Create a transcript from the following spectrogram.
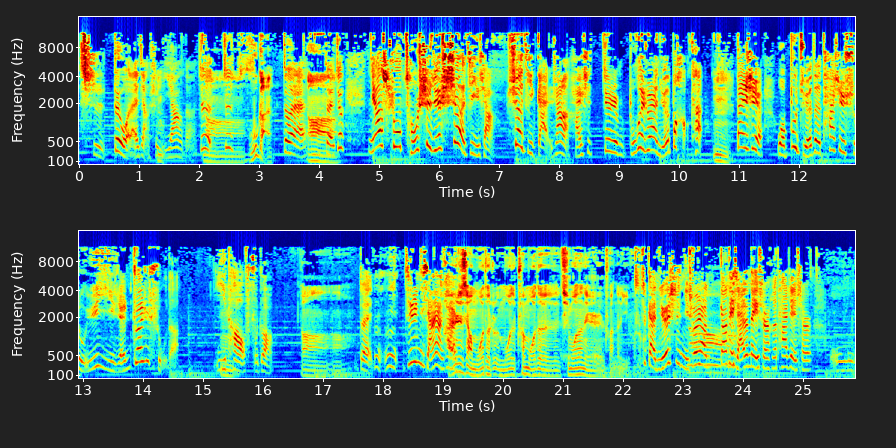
是对我来讲是一样的，就是啊就无感，对、啊。对，就你要说从视觉设计上、设计感上，还是就是不会说让你觉得不好看，嗯。但是我不觉得它是属于蚁人专属的一套服装。啊啊，对你，你其实你想想看，还是像模特模特穿模特骑摩托那人穿的衣服是吧？就感觉是你说让哦钢铁侠的那一身和他这身儿，嗯，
